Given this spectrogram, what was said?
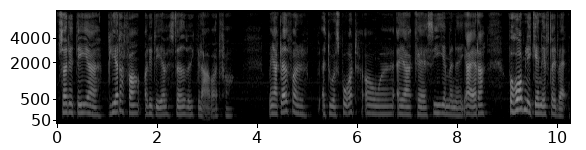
så er det det, jeg bliver der for, og det er det, jeg stadigvæk vil arbejde for. Men jeg er glad for, at du har spurgt, og øh, at jeg kan sige, at øh, jeg er der forhåbentlig igen efter et valg.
